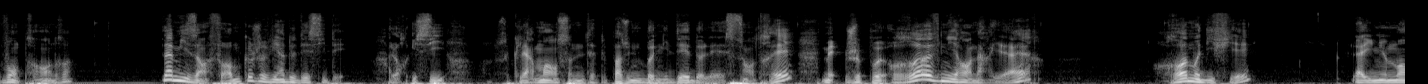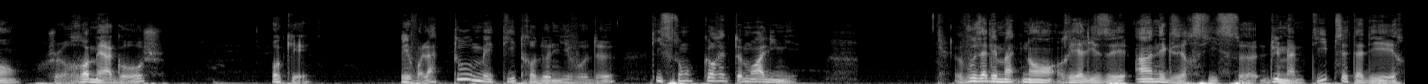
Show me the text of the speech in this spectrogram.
vont prendre la mise en forme que je viens de décider. Alors ici, Clairement, ce n'était pas une bonne idée de les centrer, mais je peux revenir en arrière, remodifier, l'alignement, je remets à gauche, OK, Et voilà tous mes titres de niveau 2 qui sont correctement alignés. Vous allez maintenant réaliser un exercice du même type, c'est-à-dire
